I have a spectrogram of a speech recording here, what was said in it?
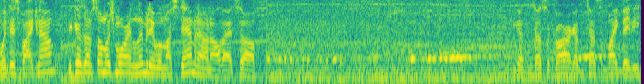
with this bike now because I'm so much more unlimited with my stamina and all that. So, you got the Tesla car, I got the Tesla bike, baby.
